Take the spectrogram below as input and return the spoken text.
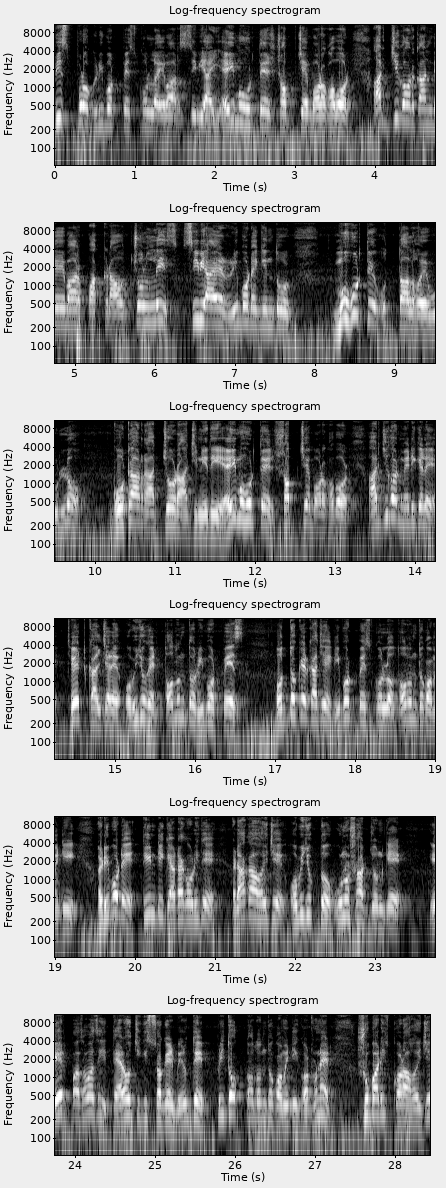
বিস্ফোরক রিপোর্ট পেশ করল এবার সিবিআই এই মুহূর্তের সবচেয়ে বড় খবর আর্জিকর কাণ্ডে এবার পাকড়াও চল্লিশ। সিবিআইয়ের রিপোর্টে কিন্তু মুহূর্তে উত্তাল হয়ে উঠল গোটা রাজ্য রাজনীতি। এই মুহূর্তের সবচেয়ে বড় খবর আরজিগড় মেডিকেলে থ্রেট কালচারে অভিযোগের তদন্ত রিপোর্ট পেশ। অধ্যক্ষের কাছে রিপোর্ট পেশ করল তদন্ত কমিটি। রিপোর্টে তিনটি ক্যাটাগরিতে রাখা হয়েছে অভিযুক্ত উনষাট জনকে। এর পাশাপাশি তেরো চিকিৎসকের বিরুদ্ধে পৃথক তদন্ত কমিটি গঠনের সুপারিশ করা হয়েছে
